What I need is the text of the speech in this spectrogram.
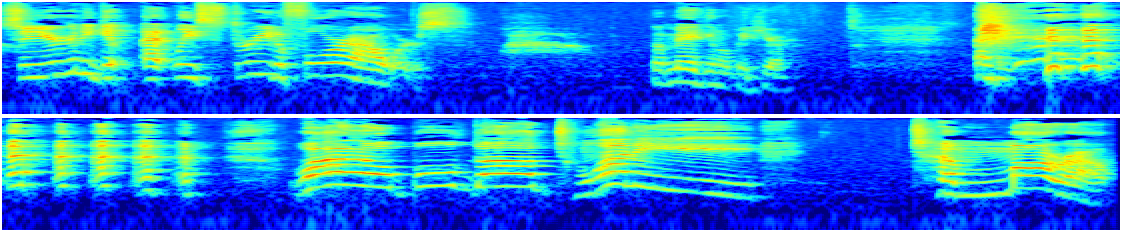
So you're going to get at least three to four hours. Wow. But Megan will be here. Wild Bulldog 20 tomorrow.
